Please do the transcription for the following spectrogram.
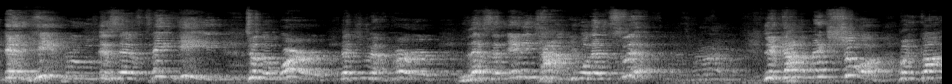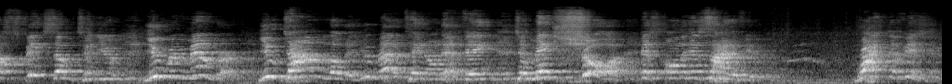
In Hebrews, it says, take heed to the word that you have heard, lest at any time you will let it slip. You got to make sure when God speaks something to you, you remember, you download it, you meditate on that thing to make sure it's on the inside of you. Write the vision.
